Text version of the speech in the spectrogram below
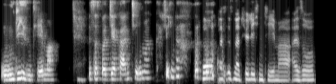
ein Riesenthema. Ist das bei dir kein Thema, Katharina? Doch, das ist natürlich ein Thema. Also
